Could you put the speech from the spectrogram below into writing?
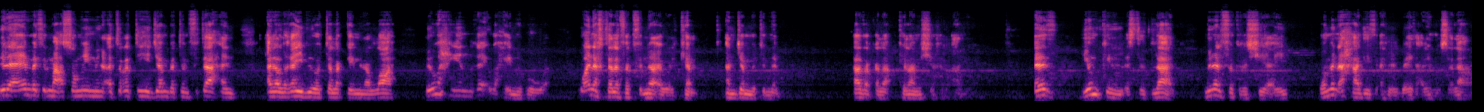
للأئمة المعصومين من عترته جنبة انفتاح على الغيب والتلقي من الله. بوحي غير وحي النبوة وان اختلفت في النوع والكم عن جنبه النبي. هذا كلام الشيخ العامي إذ يمكن الاستدلال من الفكر الشيعي ومن أحاديث أهل البيت عليهم السلام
